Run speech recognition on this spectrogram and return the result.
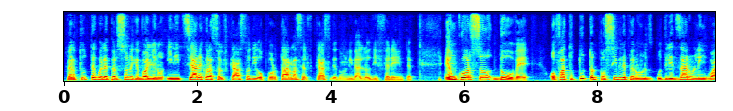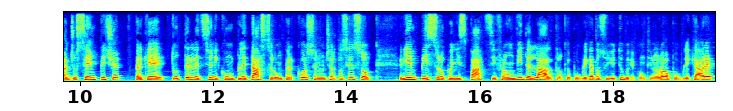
per tutte quelle persone che vogliono iniziare con la self-custody o portare la self-custody ad un livello differente. È un corso dove ho fatto tutto il possibile per un, utilizzare un linguaggio semplice perché tutte le lezioni completassero un percorso in un certo senso riempissero quegli spazi fra un video e l'altro che ho pubblicato su YouTube e che continuerò a pubblicare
